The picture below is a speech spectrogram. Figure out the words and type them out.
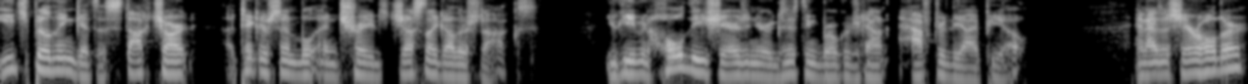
Each building gets a stock chart, a ticker symbol, and trades just like other stocks. You can even hold these shares in your existing brokerage account after the IPO. And as a shareholder,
